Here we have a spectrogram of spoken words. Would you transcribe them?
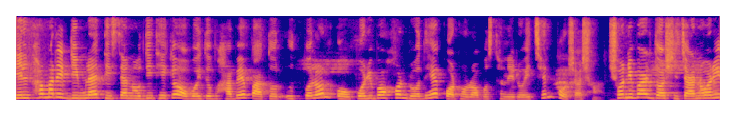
নীলফামারীর ডিমলায় তিস্তা নদী থেকে অবৈধভাবে পাথর উত্তোলন ও পরিবহন রোধে কঠোর অবস্থানে রয়েছেন প্রশাসন। শনিবার দশ জানুয়ারি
